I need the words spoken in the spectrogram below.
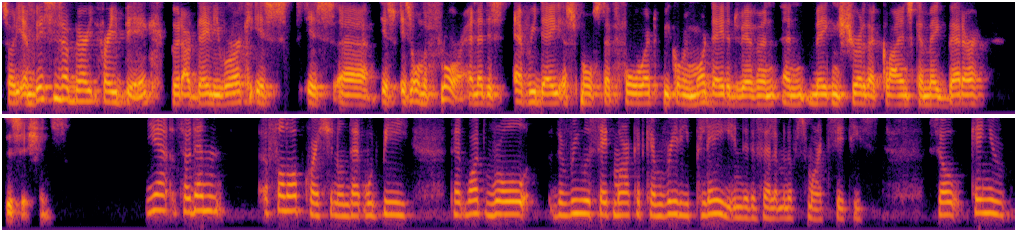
So the ambitions are very, very big, but our daily work is is uh, is, is on the floor, and that is every day a small step forward, becoming more data driven, and making sure that clients can make better decisions. Yeah. So then a follow-up question on that would be that what role the real estate market can really play in the development of smart cities. So can you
